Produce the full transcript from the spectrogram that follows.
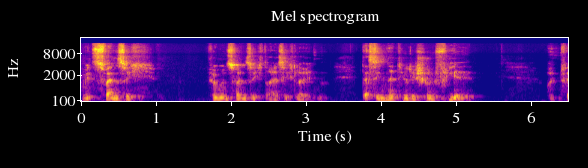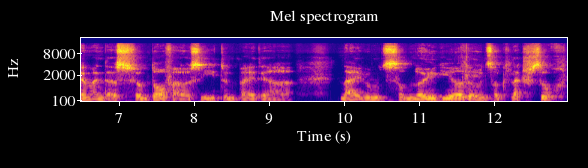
Mit 20, 25, 30 Leuten. Das sind natürlich schon viel. Und wenn man das vom Dorf aus sieht und bei der Neigung zur Neugierde und zur Klatschsucht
